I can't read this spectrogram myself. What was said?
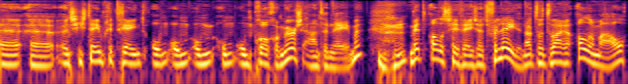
uh, uh, een systeem getraind om, om, om, om, om programmeurs aan te nemen. Mm-hmm. Met alle cv's uit het verleden. Nou, dat waren allemaal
